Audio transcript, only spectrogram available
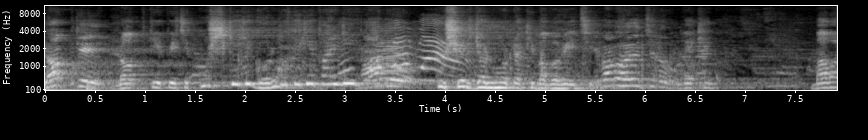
লবকে। লবকে পেয়েছে? কুশকে কি গর্ব থেকে পাইনি কুশের জন্মটা কীভাবে হয়েছে? কীভাবে হয়েছিল? দেখেন বাবা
